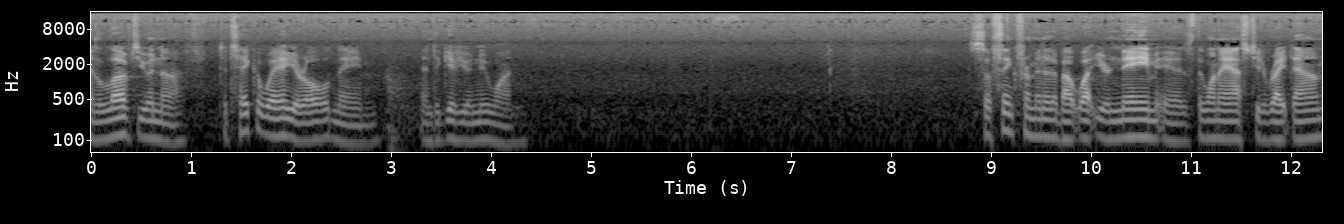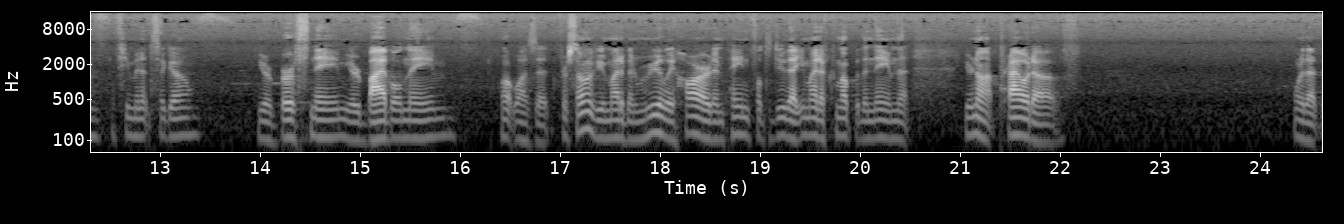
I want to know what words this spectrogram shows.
and loved you enough to take away your old name and to give you a new one. So think for a minute about what your name is, the one I asked you to write down a few minutes ago. Your birth name, your Bible name. What was it? For some of you, it might have been really hard and painful to do that. You might have come up with a name that you're not proud of or that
